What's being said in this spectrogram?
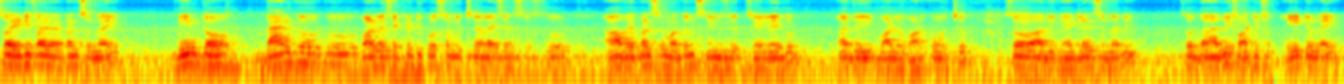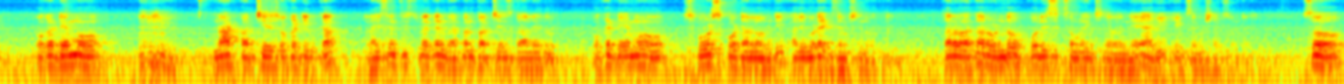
సో ఎయిటీ ఫైవ్ వెపన్స్ ఉన్నాయి. దీంట్లో బ్యాంకుకు వాళ్ళ సెక్యూరిటీ కోసం ఇచ్చిన లైసెన్సెస్ ఆ వెపన్స్ని మాత్రం సీజ్ చేయలేదు. అది వాళ్ళు వాడుకోవచ్చు. సో అది గైడ్లైన్స్ ఉన్నది. సో దావి ఫార్టీ ఎయిట్ ఉన్నాయి. ఒకటేమో నాట్ పర్చేజ్ ఒకటి ఇంకా లైసెన్స్ తీసుకున్నా కానీ వెపన్ పర్చేజ్ కాలేదు. ఒకటేమో స్పోర్ట్స్ కోటాలో ఉంది. అది కూడా ఎగ్జామ్షన్ ఉంది. తర్వాత రెండు పోలీస్కి సంబంధించినవి ఉన్నాయి. అవి ఎగ్జామ్షన్స్ ఉన్నాయి. సో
